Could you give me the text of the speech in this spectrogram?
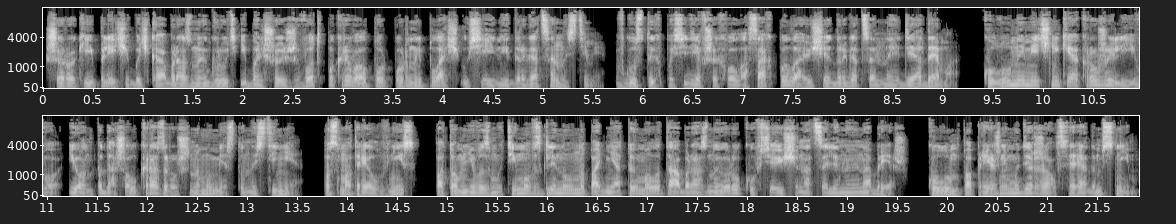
Широкие плечи, бочкообразную грудь и большой живот покрывал пурпурный плащ, усеянный драгоценностями. В густых поседевших волосах пылающая драгоценная диадема. Кулуны мечники окружили его, и он подошел к разрушенному месту на стене посмотрел вниз, потом невозмутимо взглянул на поднятую молотообразную руку, все еще нацеленную на брешь. Кулун по-прежнему держался рядом с ним.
